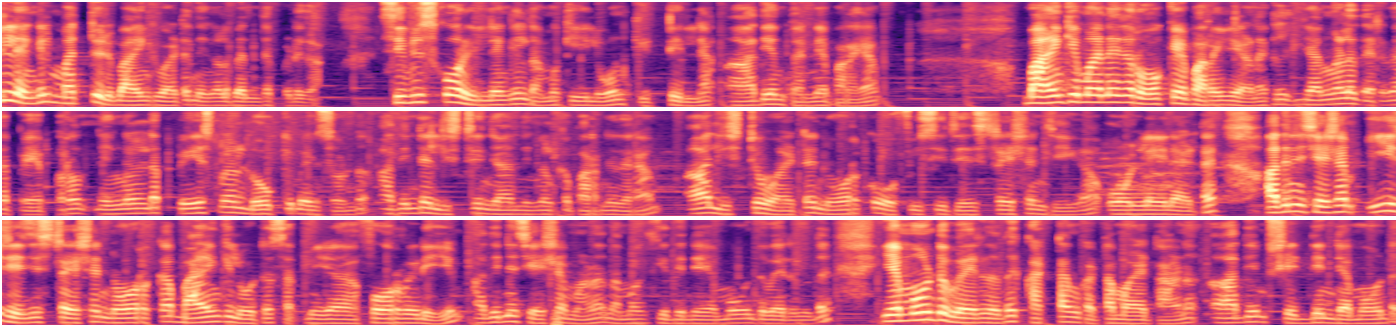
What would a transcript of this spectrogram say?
ഇല്ലെങ്കിൽ മറ്റൊരു ബാങ്കുമായിട്ട് നിങ്ങൾ ബന്ധപ്പെടുക. സിവിൽ സ്കോർ ഇല്ലെങ്കിൽ നമുക്ക് ഈ ലോൺ കിട്ടില്ല. ആദ്യം തന്നെ പറയാം. ബാങ്ക് മാനേജർ ഓക്കെ പറയുകയാണെങ്കിൽ ഞങ്ങൾ തരുന്ന പേപ്പറും നിങ്ങളുടെ പേഴ്സണൽ ഡോക്യുമെന്റ്സ് ഉണ്ട്. അതിന്റെ ലിസ്റ്റ് ഞാൻ നിങ്ങൾക്ക് പറഞ്ഞു തരാം. ആ ലിസ്റ്റുമായിട്ട് നോർക്ക ഓഫീസിൽ രജിസ്ട്രേഷൻ ചെയ്യുക ഓൺലൈനായിട്ട് അതിനുശേഷം ഈ രജിസ്ട്രേഷൻ നോർക്ക ബാങ്കിലോട്ട് ഫോർവേഡ് ചെയ്യും. അതിനുശേഷമാണ് നമുക്ക് ഇതിന്റെ എമൗണ്ട് വരുന്നത്. എമൗണ്ട് വരുന്നത് ഘട്ടം ഘട്ടമായിട്ടാണ്. ആദ്യം ഷെഡിന്റെ എമൗണ്ട്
